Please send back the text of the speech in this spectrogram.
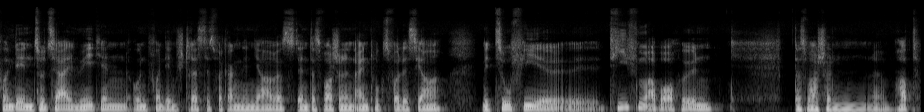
von den sozialen Medien und von dem Stress des vergangenen Jahres, denn das war schon ein eindrucksvolles Jahr mit so viel äh, Tiefen, aber auch Höhen. Das war schon äh, hart.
